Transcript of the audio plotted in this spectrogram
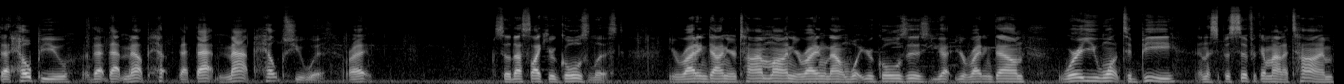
that help you, that that map, that that map helps you with, right? So that's like your goals list. You're writing down your timeline, you're writing down what your goals is, you got, you're writing down where you want to be in a specific amount of time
